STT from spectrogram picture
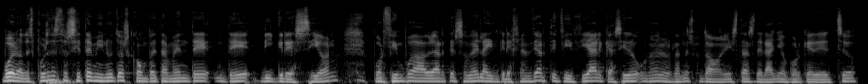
Bueno, después de estos siete minutos completamente de digresión, por fin puedo hablarte sobre la inteligencia artificial, que ha sido uno de los grandes protagonistas del año, porque de hecho,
